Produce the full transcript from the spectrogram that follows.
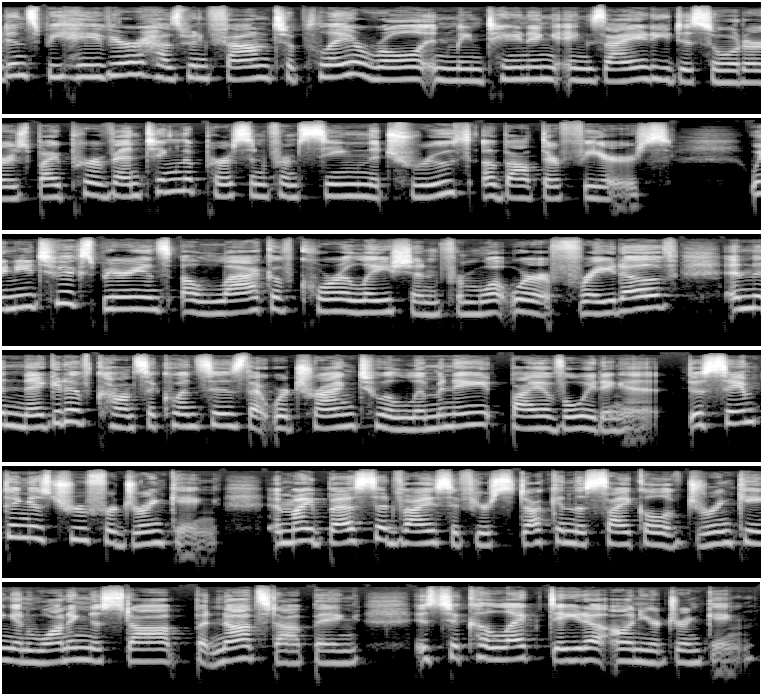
Avoidance behavior has been found to play a role in maintaining anxiety disorders by preventing the person from seeing the truth about their fears. We need to experience a lack of correlation from what we're afraid of and the negative consequences that we're trying to eliminate by avoiding it. The same thing is true for drinking. And my best advice if you're stuck in the cycle of drinking and wanting to stop but not stopping is to collect data on your drinking.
